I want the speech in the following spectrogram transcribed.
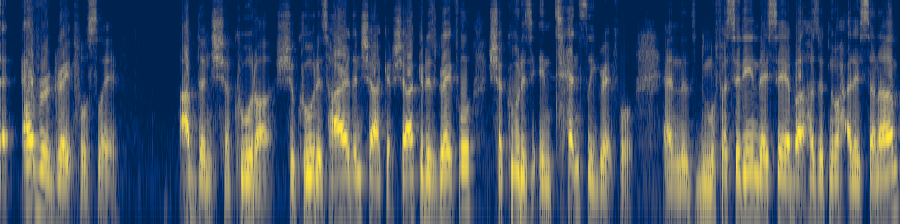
a ever grateful slave. Abdan Shakura. Shakur is higher than Shakir. Shakir is grateful. Shakur is intensely grateful. And the, the Mufassirin, they say about Hazrat Nuh alayhi salam,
